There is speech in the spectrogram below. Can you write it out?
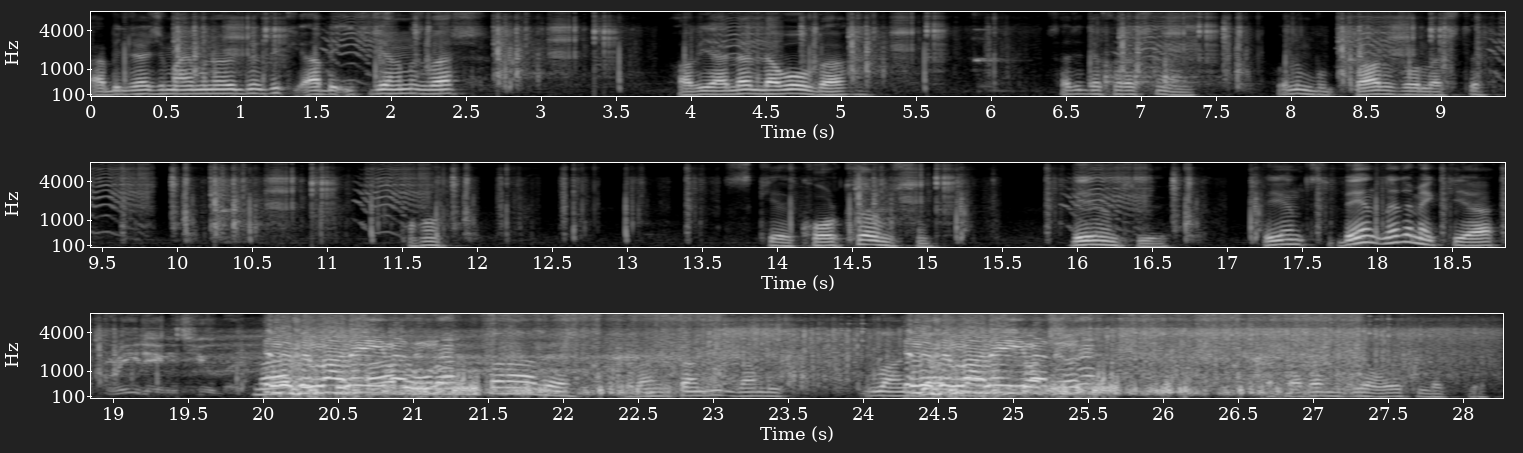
Abi 1 liracı maymunu öldürdük. Abi iki canımız var. Abi yerler lav oldu ha. Sadece dekorasyon yani. Oğlum bu daha da zorlaştı. Aha. Scare. Korkuyor musun? Beyant diyor. Beyant. Beyant ne demekti ya? Ne yapıyorsun abi orangutan abi. Orangutan değil lan bu. Ulan gel. Bak adam bizi havaya fırlattı.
